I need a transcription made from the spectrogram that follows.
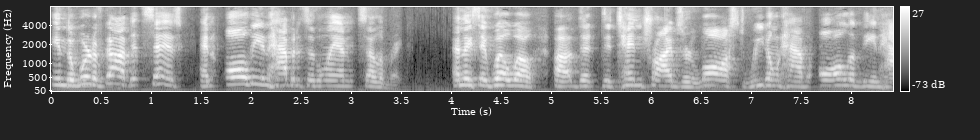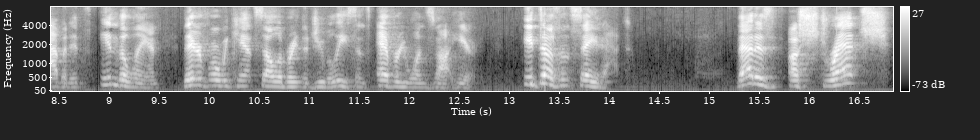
in the Word of God that says, "And all the inhabitants of the land celebrate." And they say, "Well, well, uh, the the ten tribes are lost. We don't have all of the inhabitants in the land. Therefore, we can't celebrate the jubilee since everyone's not here." It doesn't say that. That is a stretch.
